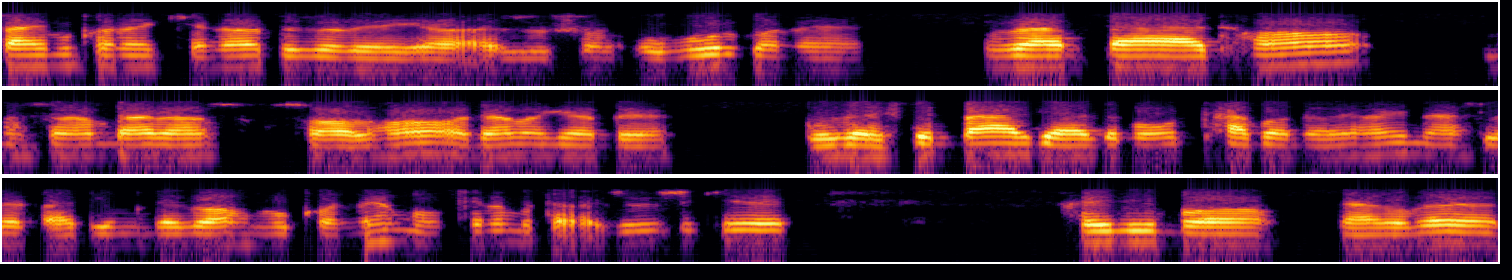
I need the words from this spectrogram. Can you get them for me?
سعی می‌کنه کنار بذاره یا از روشون عبور کنه و بعدها مثلا بعد از سالها آدم اگر به گذشته برگرده با اون توانایی های نسل قدیم نگاه بکنه ممکنه متوجه بشه که خیلی با در واقع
